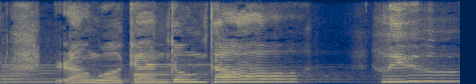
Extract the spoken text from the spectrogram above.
让我感动到流。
